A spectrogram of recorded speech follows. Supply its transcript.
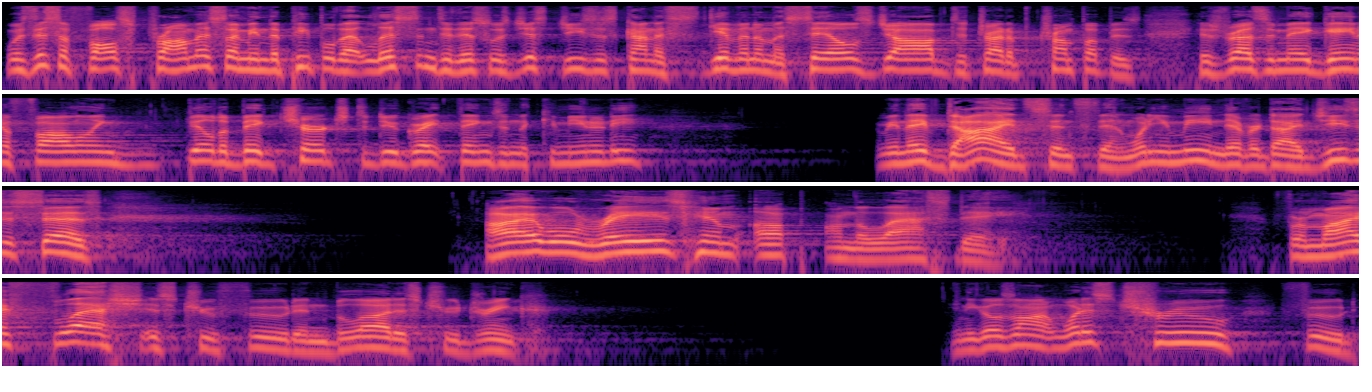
Was this a false promise? I mean, the people that listened to this was just Jesus kind of giving them a sales job to try to trump up his, his resume, gain a following, build a big church to do great things in the community. I mean, they've died since then. What do you mean, never died? Jesus says, I will raise him up on the last day. For my flesh is true food, and blood is true drink. And he goes on, what is true food,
